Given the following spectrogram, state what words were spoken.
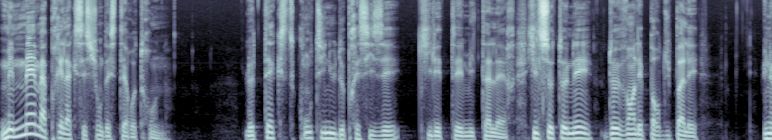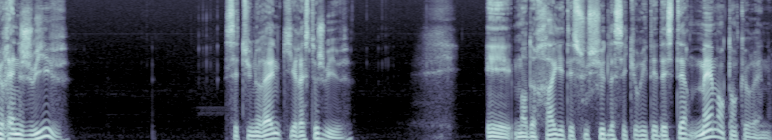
Mais même après l'accession d'Esther au trône, le texte continue de préciser qu'il était mis à l'air, qu'il se tenait devant les portes du palais. Une reine juive, c'est une reine qui reste juive. Et Mordechai était soucieux de la sécurité d'Esther, même en tant que reine.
